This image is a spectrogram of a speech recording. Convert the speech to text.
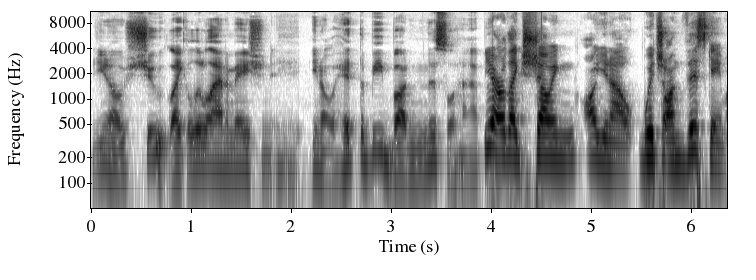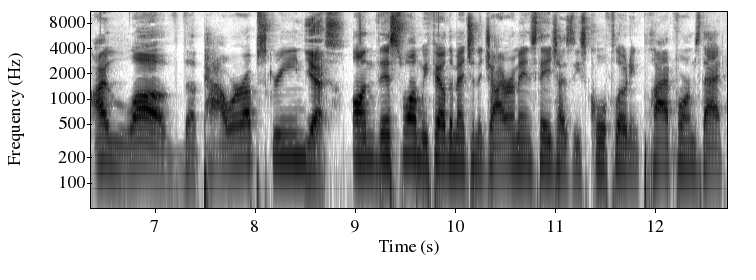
you know, shoot like a little animation, you know, hit the B button this will happen. Yeah, or like showing, oh, you know, which on this game, I love the power up screen. Yes. On this one, we failed to mention the Gyro Man stage has these cool floating platforms that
